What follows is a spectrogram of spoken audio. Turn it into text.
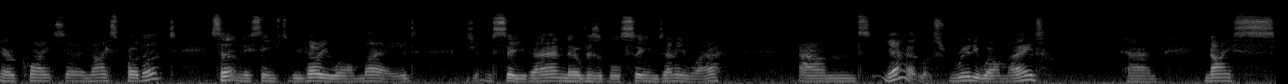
you know quite a nice product. Certainly seems to be very well made as you can see there. No visible seams anywhere and yeah, it looks really well made. Um, nice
